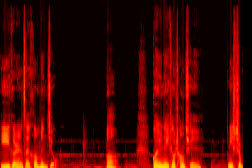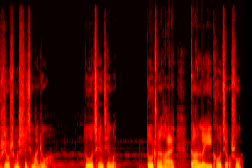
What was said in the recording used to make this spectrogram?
一个人在喝闷酒，爸，关于那条长裙，你是不是有什么事情瞒着我？杜青青问。杜春海干了一口酒说：“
